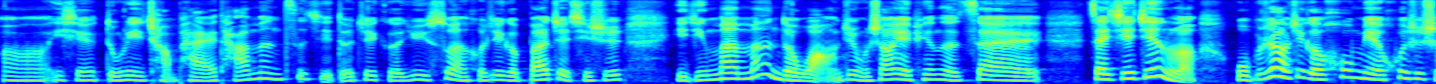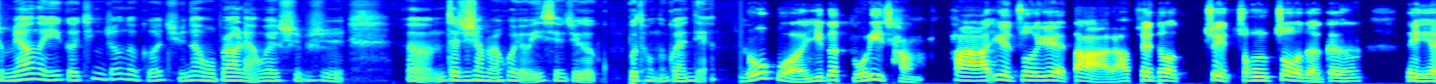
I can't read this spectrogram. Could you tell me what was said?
呃一些独立厂牌，他们自己的这个预算和这个 budget 其实已经慢慢的往这种商业片的在在接近了。我不知道这个后面会是什么样的一个竞争的格局呢？我不知道两位是不是嗯在这上面会有一些这个不同的观点。如果一个独立厂它越做越大，然后最多最终做的跟那些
